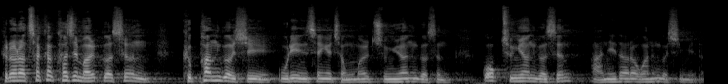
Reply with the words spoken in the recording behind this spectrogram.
그러나 착각하지 말 것은 급한 것이 우리 인생에 정말 중요한 것은 꼭 중요한 것은 아니다라고 하는 것입니다.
